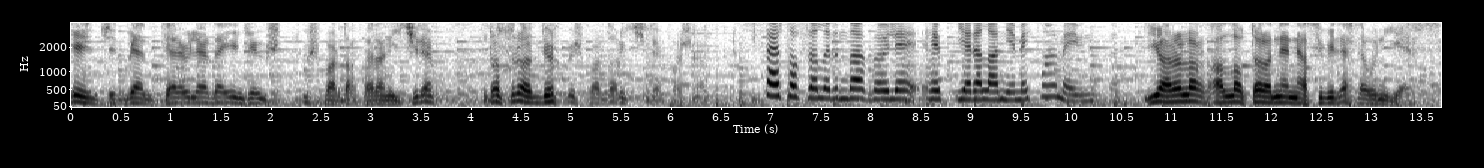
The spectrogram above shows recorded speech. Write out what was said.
ince, ben teravihlerde ince 3 bardak falan içirim. Ondan sonra 4-5 bardak içirim başka. İftar sofralarında böyle hep yer alan yemek var mı evinizde? Yaralar Allah Teala ne nasip ederse onu yeriz.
